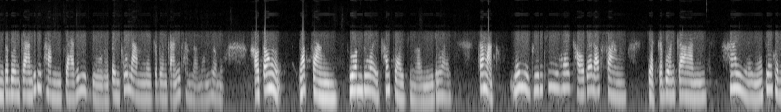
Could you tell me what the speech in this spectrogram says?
ำกระบวนการที่ทำจารีตอยู่หรือเป็นผู้นำในกระบวนการที่ทำเหล่านั้นอยู่เนี่ยเขาต้องรับฟังร่วมด้วยเข้าใจสิ่งเหล่านี้ด้วย ถ้าหากไม่มีพื้นที่ให้เขาได้รับฟังจัดกระบวนการ ให้อะไรเงี้ยซึ่งคน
